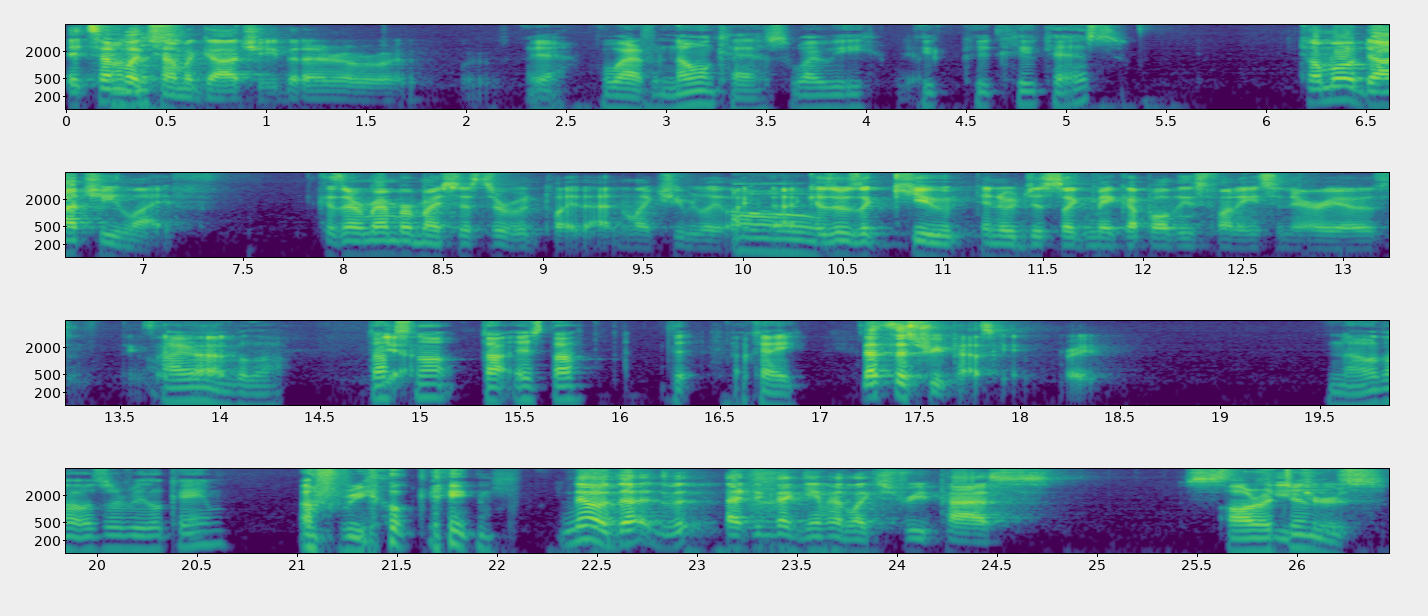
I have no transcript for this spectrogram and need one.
It sounded like Tamagotchi, but I don't remember what it, what it was. Yeah. Whatever. No one cares. Why we? Who, who, who cares? Tomodachi Life. Because I remember my sister would play that and like she really liked that because Oh. it was like cute and it would just like make up all these funny scenarios and things like I that. I remember that. That's Yeah. not. That is that. The, okay. That's the Street Pass game, right? No, that was a real game. A real game. No, that I think that game had like Street Pass Origins. features.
